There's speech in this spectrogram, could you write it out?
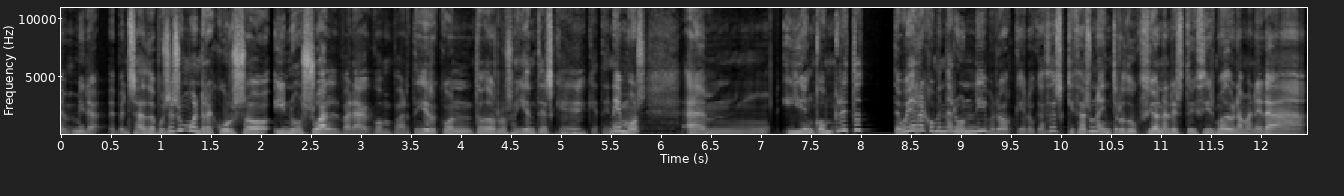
eh, mira, he pensado, pues es un buen recurso inusual para compartir con todos los oyentes que, tenemos em, y en concreto te voy a recomendar un libro que lo que hace es quizás una introducción al estoicismo de una manera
